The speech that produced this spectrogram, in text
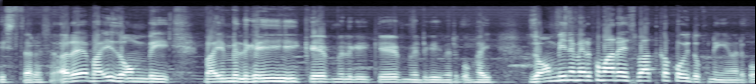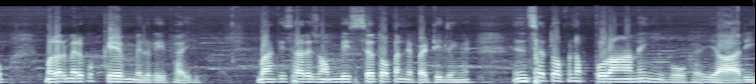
इस तरह से। अरे भाई जोम्बी भाई, मिल गई केब मिल गई केब मिल गई मेरे को, भाई। जोम्बी ने मेरे को मारा, इस बात का कोई दुख नहीं है मेरे को, मगर मेरे को केब मिल गई, भाई। बाकी सारे जोम्बी इससे तो अपन निपट ही लेंगे। इनसे तो अपना पुराना ही वो है, यारी।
